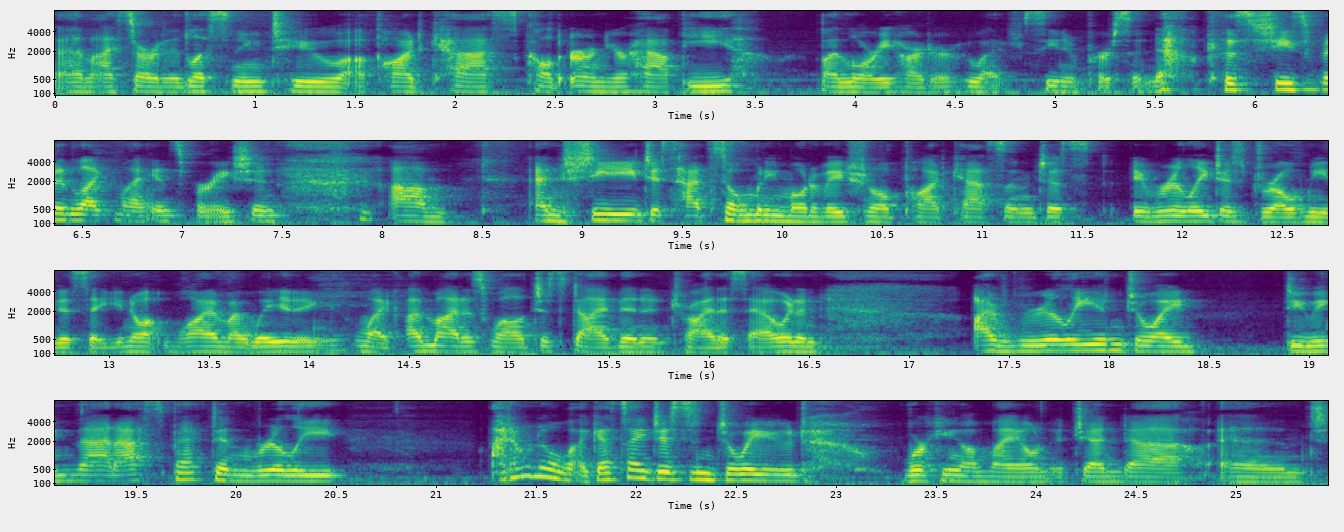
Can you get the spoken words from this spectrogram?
And I started listening to a podcast called Earn Your Happy by Lori Harder who I've seen in person now because she's been like my inspiration. Um, and she just had so many motivational podcasts and just it really just drove me to say you know what? Why am I waiting? Like I might as well just dive in and try this out. And I really enjoyed doing that aspect and really I don't know. I guess I just enjoyed working on my own agenda, and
